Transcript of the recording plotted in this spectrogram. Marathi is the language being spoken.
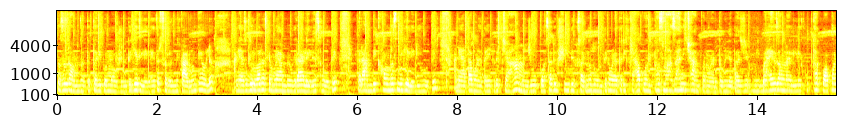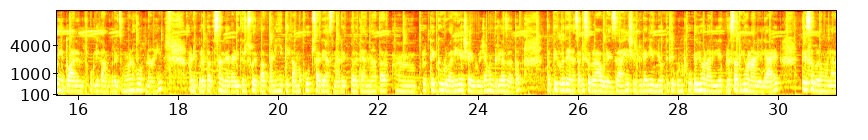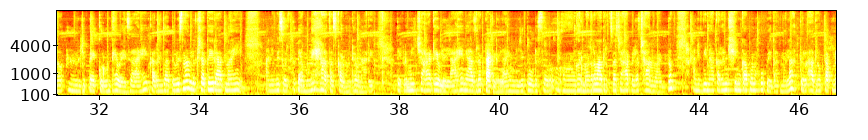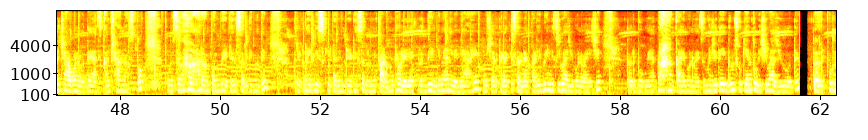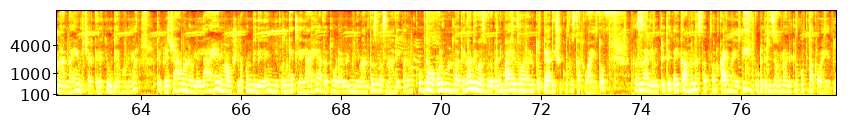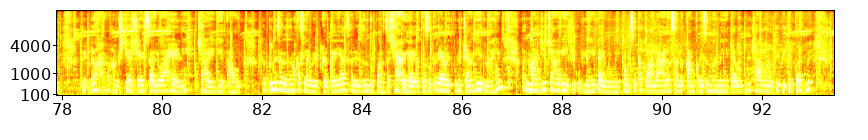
तसंच राहून जातं तरी पण मावशीने ते घेतलेलं आहे तर सगळं मी काढून ठेवलं आणि आज गुरुवार असल्यामुळे आंबे वगैरे आलेलेच होते. तर आंबे खाऊनच मी गेलेली होते. आणि आता बनत आहे इकडे चहा म्हणजे उपवासा दिवशी दिवसातनं दोन तीन वेळा तरी चहा बनतोच माझा आणि छान पण वाटतं. म्हणजे आता जे मी बाहेर जाऊन आलेले खूप थकवा पण येतो आल्यानंतर कुठले काम करायचं मन होत नाही. आणि परत आता संध्याकाळी तर स्वयंपाक पाणी ही ते कामं खूप सारे असणार आहेत. परत त्यांना आता प्रत्येक गुरुवारी हे शाईबाबांच्या मंदिराला जातात. तर तिकडे देण्यासाठी सगळं आवरायचं आहे. शिर्डीला गेले होते तिकडून फोटो घेऊन आलेले प्रसाद घेऊन आलेले आहेत ते सगळं मला म्हणजे पॅक करून ठेवायचं आहे. कारण जाते वेळेस ना लक्षातही राहत नाही. आणि विसरतं त्यामुळे आताच काढून ठेवणार आहे. तिकडे मी चहा ठेवलेला आहे आणि अद्रक टाकलेला आहे. म्हणजे थोडंसं गरमागरम अद्रकचा चहा प्यायला छान वाटतं. आणि विनाकारण शिंका पण खूप येतात मला. तर अद्रक टाकणं चहा बनवत. आहे आजकाल छान असतो. थोडंसं आराम पण भेटेल सर्दीमध्ये. तर इकडे हे बिस्किट आणि ब्रेड हे सगळं मी काढून ठेवलेलं आहे. परत भेंडी मी आणलेली आहे. विचार केला की संध्याकाळी भेंडीची भाजी बनवायची. तर बघूया आता काय बनवायचं. म्हणजे ते एकदम सुकी आणि थोडीशी भाजी होते. तर पुरणार नाही विचार केला की उद्या बनवूया. तिकडे चहा बनवलेला आहे आणि मावशीला पण दिलेला आहे. मी पण घेतलेला आहे. आता थोडा वेळ मी निवांतच बसणार आहे. कारण खूप धावपळ होऊन जाते ना दिवसभरात आणि बाहेर जाऊन आलो तर त्या दिवशी खूपच थकवा येतो. तसं झालेलं तिथे काही कामं नसतात पण काय माहिती कुठेतरी जाऊन आलो की खूप थकवा येतो. तर इकडं आमची चर्चा चालू आहे आणि चहाही घेत आहोत. तर तुम्ही सगळेजण कसला वेट करता या सगळेजण दुपारचा चहा घ्यायला. तसं तर यावेळी कोणी चहा घेत नाही. पण माझी चहा घ्यायची कुठलीही टायमिंग नाही. थोडंसं थकवा आला आळस आलं काम करायचं मन नाही त्यावेळी मी चहा बनवते पिते. परत मी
